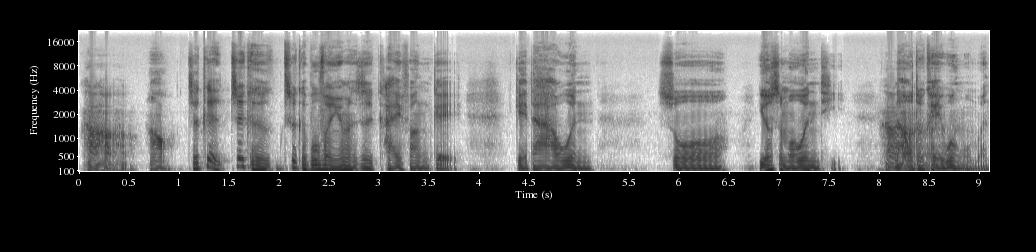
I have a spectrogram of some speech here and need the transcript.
好好好，好，这个这个这个部分原本是开放给给大家问，说有什么问题，然后都可以问我们。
